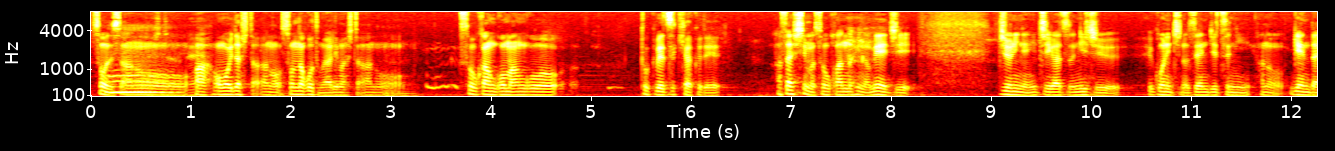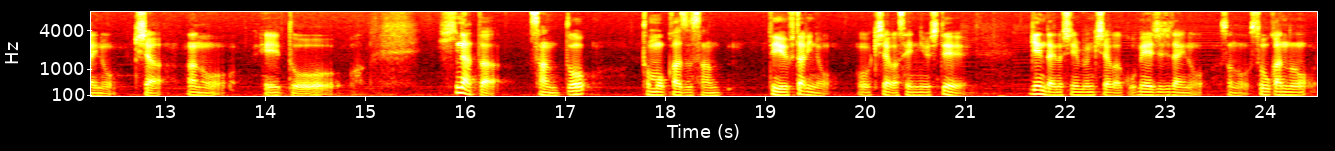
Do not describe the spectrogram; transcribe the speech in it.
そうです。あの、あ思い出した。あのそんなこともやりました。あの、うん、創刊5万号特別企画で朝日新聞創刊の日の明治12年1月25日の前日にあの現代の記者あの、えーと、日向さんと友和さんっていう2人の記者が潜入して現代の新聞記者がこう明治時代のその創刊の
